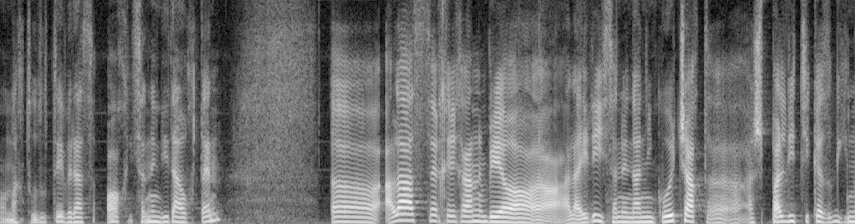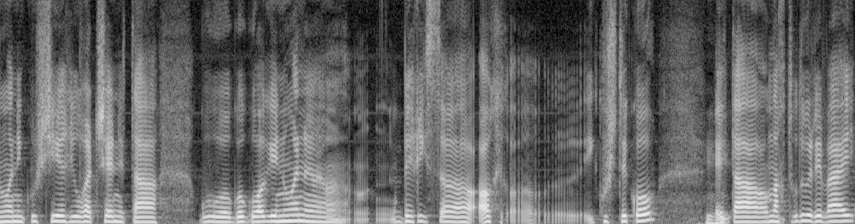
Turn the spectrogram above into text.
onartu dute, beraz, hor izanen dira horten. Uh, ala zer egan be, uh, ala ere izanen aniko etxart, uh, aspalditik ez ginuen ikusi erri eta gu gogoa genuen uh, berriz uh, uh, ikusteko. Mhm. Eta onartu du ere bai,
